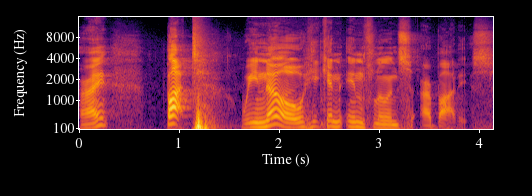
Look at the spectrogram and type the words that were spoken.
All right? But we know he can influence our bodies.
